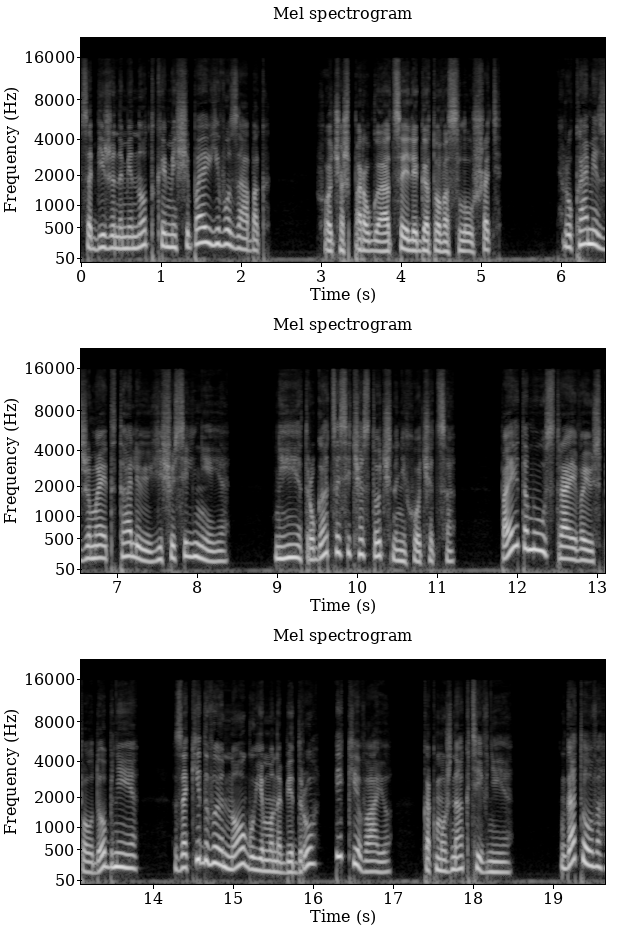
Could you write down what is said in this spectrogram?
С обиженными нотками щипаю его за бок. «Хочешь поругаться или готова слушать?» Руками сжимает талию еще сильнее. «Нет, ругаться сейчас точно не хочется. Поэтому устраиваюсь поудобнее, закидываю ногу ему на бедро и киваю, как можно активнее. Готово.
